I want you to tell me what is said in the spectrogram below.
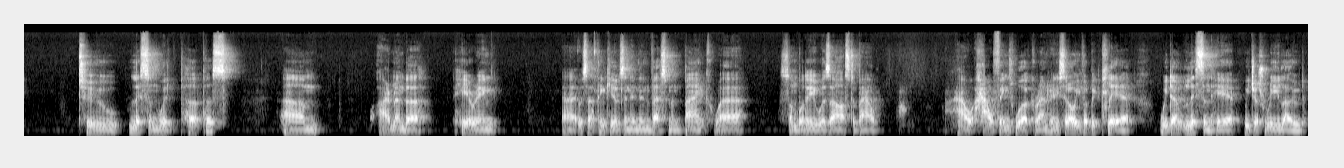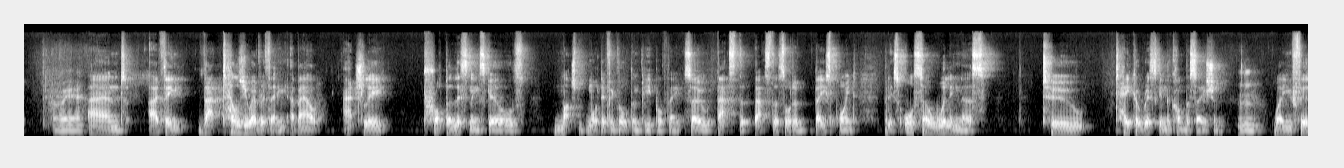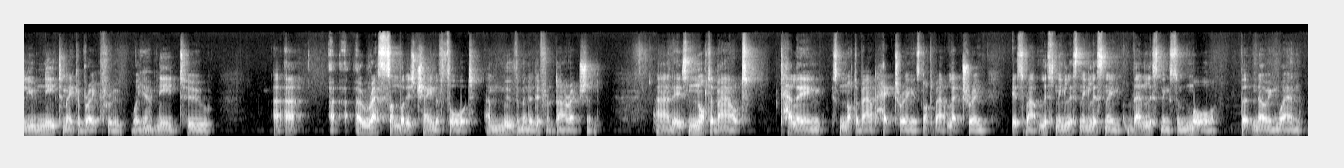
to listen with purpose. Um, I remember hearing uh, it was I think it was in an investment bank where somebody was asked about how how things work around here, and he said, "Oh, you've got to be clear. We don't listen here. We just reload." Oh yeah. And I think that tells you everything about actually proper listening skills much more difficult than people think. So that's the that's the sort of base point, but it's also a willingness to take a risk in the conversation mm. where you feel you need to make a breakthrough, where yeah. you need to uh, uh, uh, arrest somebody's chain of thought and move them in a different direction. And it's not about telling, it's not about hectoring, it's not about lecturing. It's about listening, listening, listening, then listening some more, but knowing when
